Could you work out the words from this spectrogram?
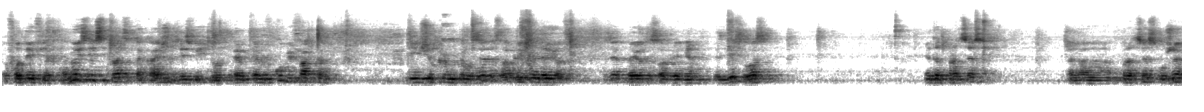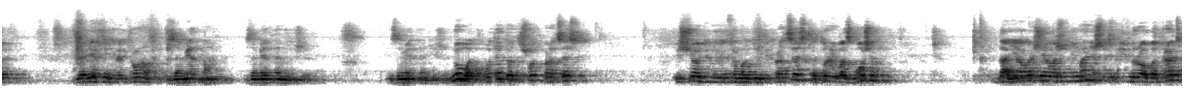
фотоэффекта. Ну и здесь ситуация такая же. Здесь, видите, вот m, в кубе фактор. И еще, кроме того, z ослабление дает. z дает ослабление. Здесь у вас этот процесс Э, процесс уже для верхних электронов заметно, заметно ниже. Заметно ниже. Ну вот, вот это вот, процесс, еще один электромагнитный процесс, который возможен. Да, я обращаю ваше внимание, что если ядро ободрать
